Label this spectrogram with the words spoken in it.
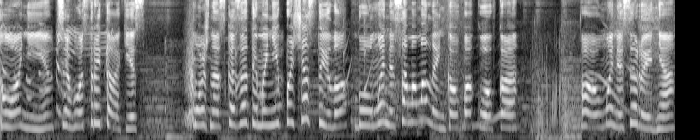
О, ні, це гострий такіс. Можна сказати, мені пощастило, бо у мене сама маленька упаковка. А у мене середня.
